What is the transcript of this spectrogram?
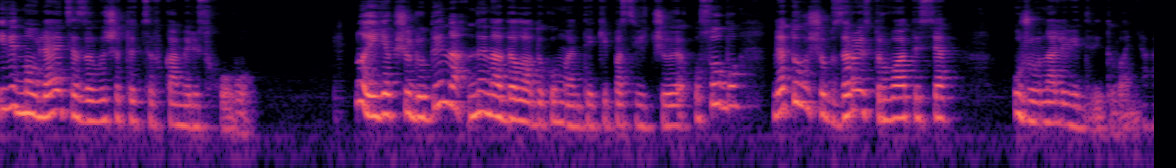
і відмовляється залишити це в камері схову. Ну і якщо людина не надала документ, який посвідчує особу, для того, щоб зареєструватися у журналі відвідування.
